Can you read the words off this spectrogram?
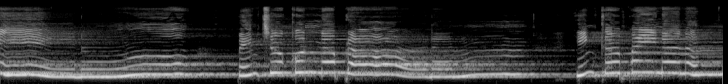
నేను పెంచుకున్న ప్రాణం ఇంకా పైన నన్ను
